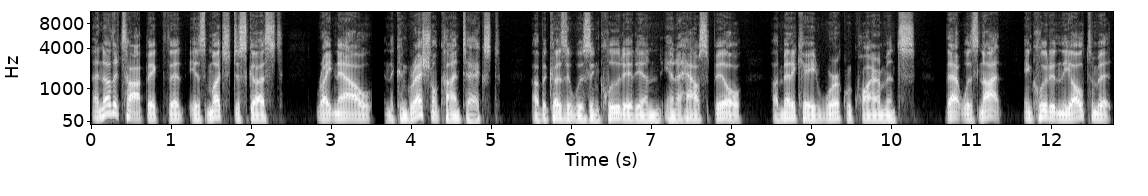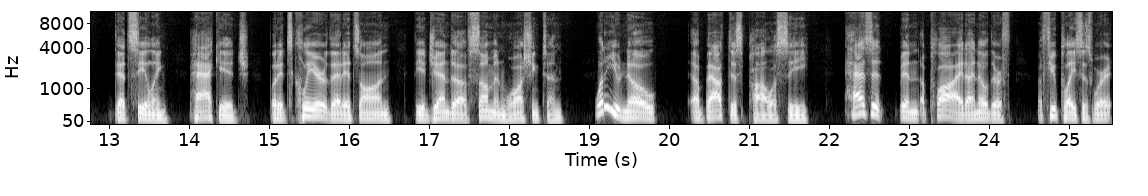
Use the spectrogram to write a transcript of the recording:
Another topic that is much discussed right now in the congressional context, uh, because it was included in, in a House bill, uh, Medicaid work requirements that was not included in the ultimate debt ceiling package, but it's clear that it's on the agenda of some in Washington. What do you know about this policy? Has it been applied? I know there are a few places where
